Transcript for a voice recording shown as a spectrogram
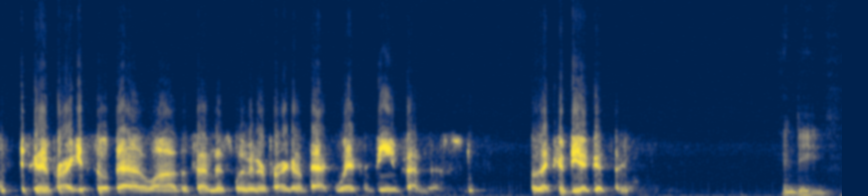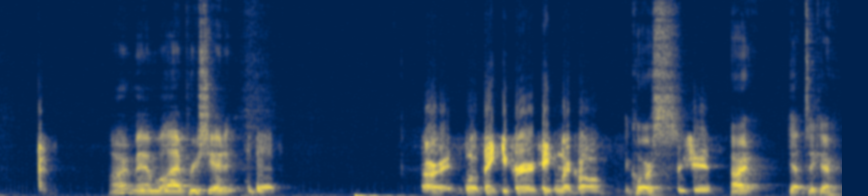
it's going to probably get so bad. A lot of the feminist women are probably going to back away from being feminists. So that could be a good thing. Indeed. All right, man. Well, I appreciate it. All right. Well, thank you for taking my call. Of course. Appreciate it. All right. Yep. Take care.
